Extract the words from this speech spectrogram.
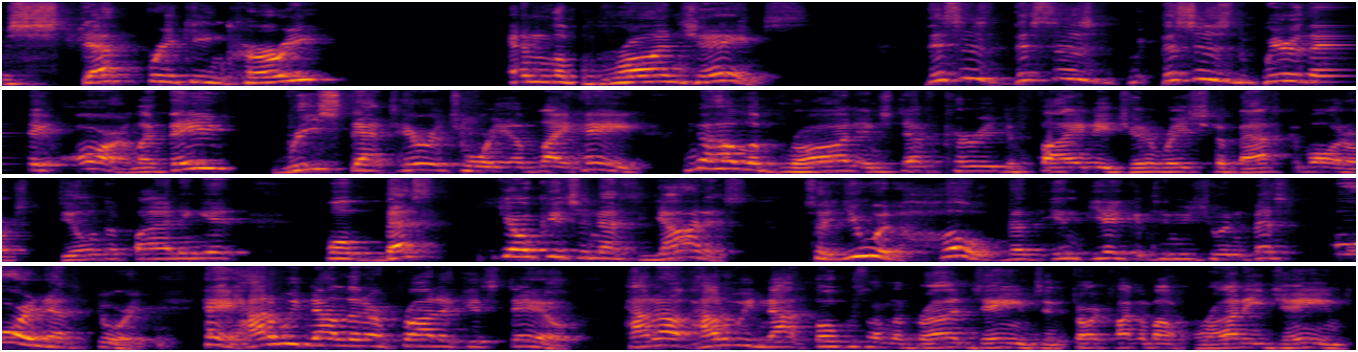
was Steph freaking Curry and LeBron James. This is this is this is where they are. Like they've reached that territory of like, hey, you know how LeBron and Steph Curry defined a generation of basketball and are still defining it? Well, that's Jokic and that's Giannis. So you would hope that the NBA continues to invest more in that story. Hey, how do we not let our product get stale? How do, how do we not focus on LeBron James and start talking about Bronny James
